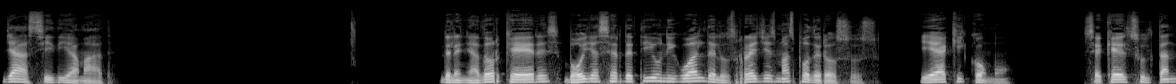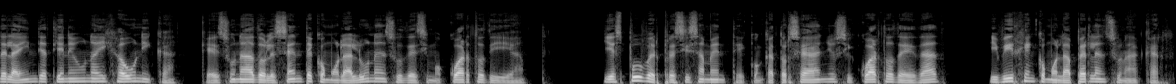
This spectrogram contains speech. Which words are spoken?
ya, Sidi Ahmad. De leñador que eres, voy a ser de ti un igual de los reyes más poderosos. Y he aquí cómo. Sé que el sultán de la India tiene una hija única, que es una adolescente como la luna en su decimocuarto día, y es puber precisamente, con catorce años y cuarto de edad, y virgen como la perla en su nácar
